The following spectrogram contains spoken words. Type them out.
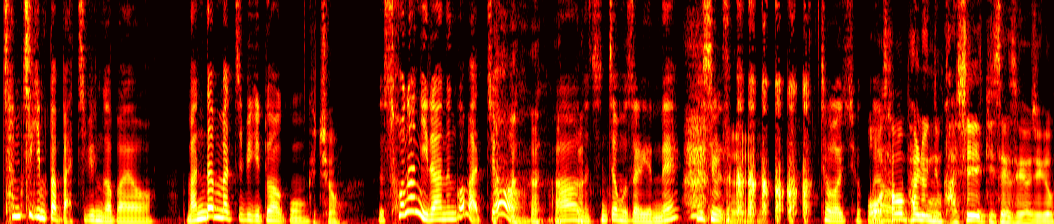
참치김밥 맛집인가 봐요. 만담 맛집이기도 하고. 그쵸. 손은 일하는 거 맞죠? 아, 나 진짜 못 살겠네? 하시면서 칵칵칵칵 적어주셨고요. 어, 3586님 가실 기세세요, 지금.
